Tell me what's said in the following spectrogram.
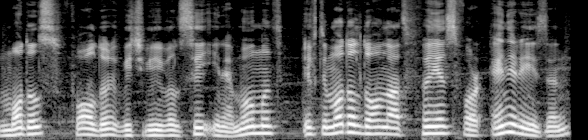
models folder which we will see in a moment. If the model download fails for any reason,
